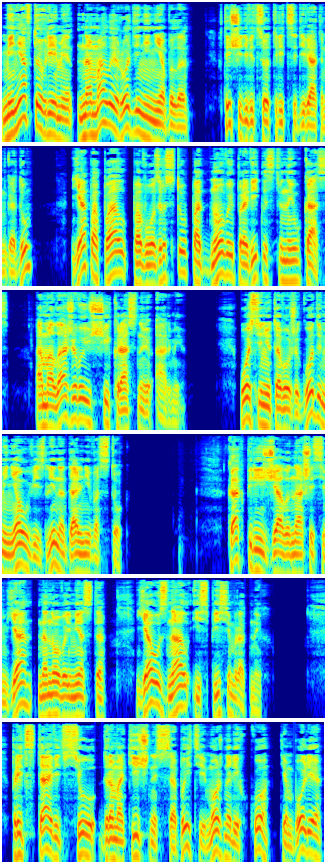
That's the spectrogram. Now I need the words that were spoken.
Меня в то время на малой родине не было. В 1939 году я попал по возрасту под новый правительственный указ, омолаживающий Красную армию. Осенью того же года меня увезли на Дальний Восток. Как переезжала наша семья на новое место, я узнал из писем родных. Представить всю драматичность событий можно легко, тем более,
